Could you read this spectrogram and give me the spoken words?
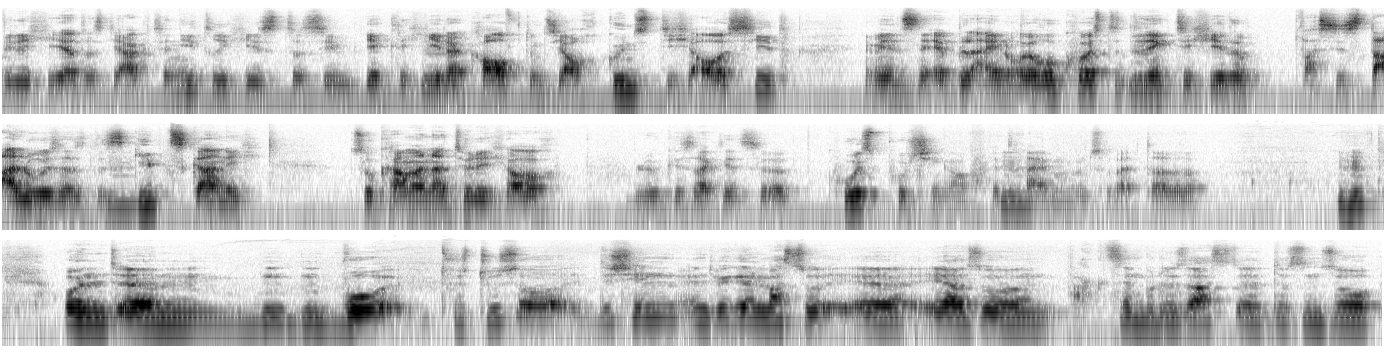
will ich eher, dass die Aktie niedrig ist, dass sie wirklich Mhm. jeder kauft und sie auch günstig aussieht. Wenn jetzt eine Apple 1 Euro kostet, dann Mhm. denkt sich jeder, was ist da los? Also das Mhm. gibt's gar nicht. So kann man natürlich auch, blöd gesagt, jetzt äh, Kurspushing auch betreiben und so weiter. Also Und ähm, wo tust du so dich hin entwickeln? Machst du äh, eher so Aktien, wo du sagst, äh, das sind so,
